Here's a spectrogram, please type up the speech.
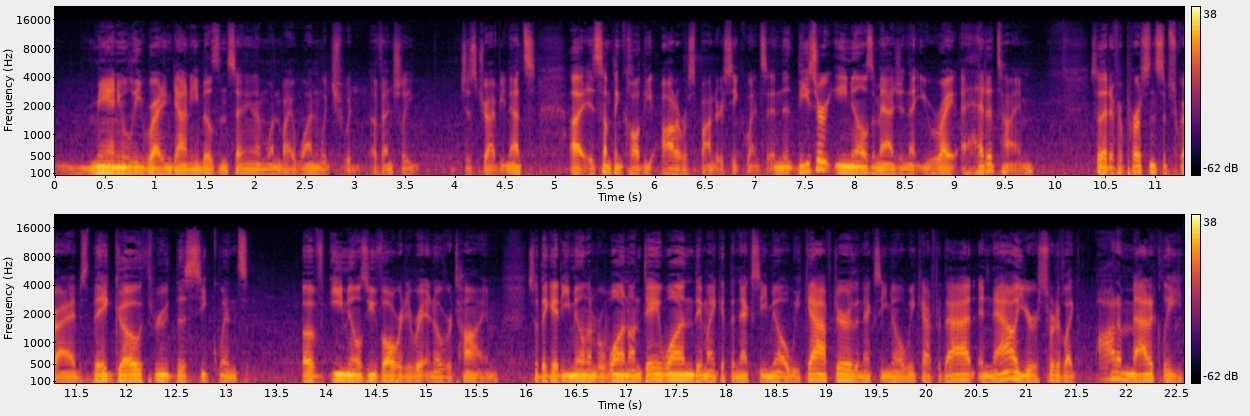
manually writing down emails and sending them one by one, which would eventually just drive you nuts, uh, is something called the autoresponder sequence. And th- these are emails, imagine, that you write ahead of time so that if a person subscribes, they go through this sequence of emails you've already written over time. So they get email number one on day one, they might get the next email a week after, the next email a week after that, and now you're sort of like automatically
